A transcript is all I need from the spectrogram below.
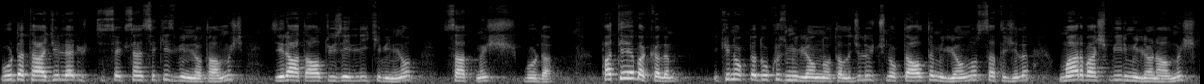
Burada tacirler 388 bin lot almış. Ziraat 652 bin lot satmış burada. Pate'ye bakalım. 2.9 milyon lot alıcılı 3.6 milyon lot satıcılı. Marbaş 1 milyon almış.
